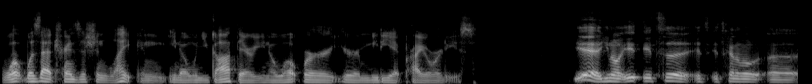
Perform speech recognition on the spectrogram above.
what was that transition like? And you know, when you got there, you know, what were your immediate priorities? Yeah, you know, it, it's a it's it's kind of a, a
